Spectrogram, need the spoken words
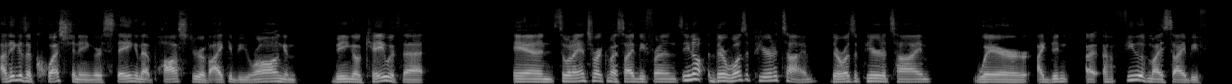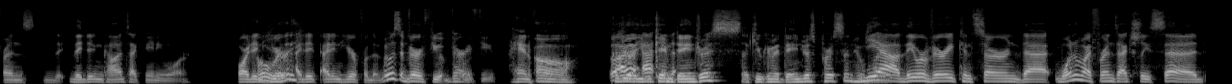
I think it's a questioning or staying in that posture of I could be wrong and being okay with that. And so when I interact with my side B friends, you know, there was a period of time, there was a period of time where I didn't, a, a few of my side B friends, they didn't contact me anymore, or I didn't oh, hear, really? I didn't, I didn't hear from them. It was a very few, very few, handful. Oh, because you became I, dangerous, like you became a dangerous person. Who yeah, might... they were very concerned that one of my friends actually said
